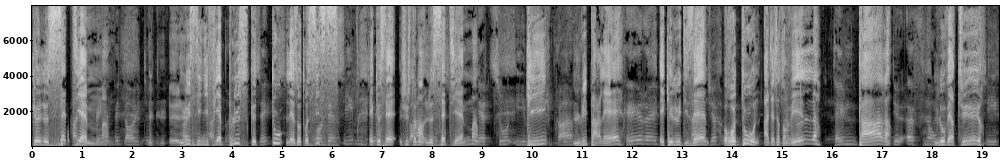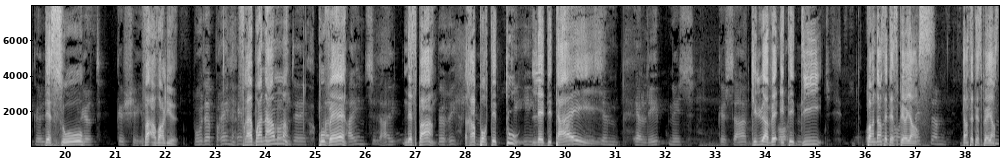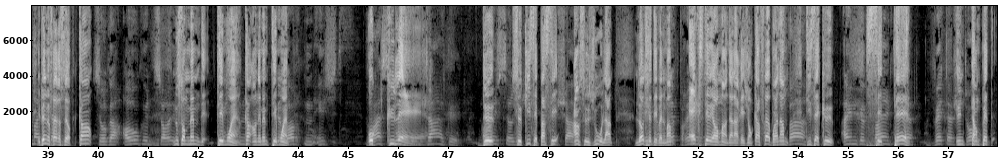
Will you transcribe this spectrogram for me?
que le septième lui signifiait plus que tous les autres et que c'est justement le septième qui lui parlait et qui lui disait retourne à Jeffersonville car l'ouverture des sceaux va avoir lieu. Frère Branham pouvait, n'est-ce pas, rapporter tous les détails qui lui avaient été dits pendant cette expérience. Dans cette expérience. Et bien, mes frères et sœurs, quand nous sommes même des témoins, quand on est même témoin oculaire de ce qui s'est passé en ce jour-là, lors de cet événement, extérieurement dans la région. Car frère Branham disait que c'était une tempête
